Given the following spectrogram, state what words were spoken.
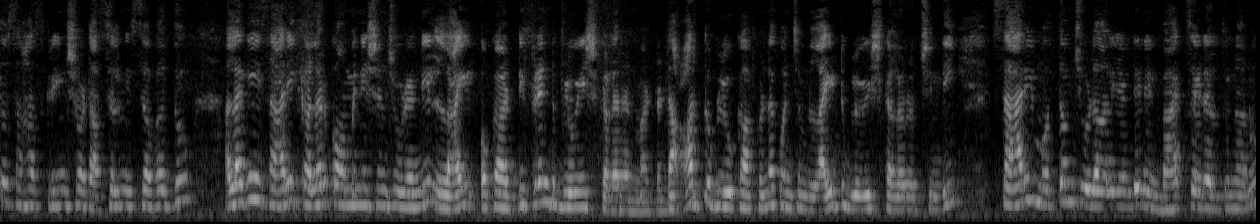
తో సహా స్క్రీన్ షాట్ అస్సలు మిస్ అవ్వద్దు. అలాగే ఈ సారీ కలర్ కాంబినేషన్ చూడండి లైట్ ఒక డిఫరెంట్ బ్లూయిష్ కలర్ అనమాట డార్క్ బ్లూ కాకుండా కొంచెం లైట్ బ్లూయిష్ కలర్ వచ్చింది. శారీ మొత్తం చూడాలి అంటే నేను బ్యాక్ సైడ్ వెళ్తున్నాను.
